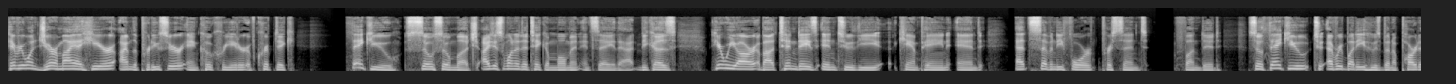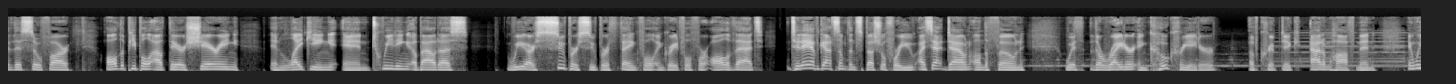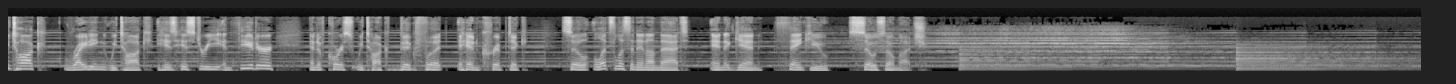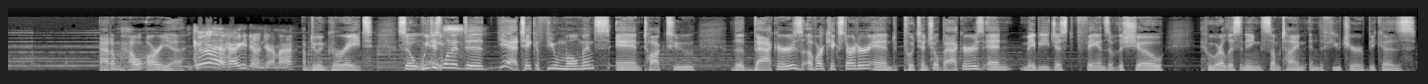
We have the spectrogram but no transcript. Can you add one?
Hey everyone, Jeremiah here. I'm the producer and co creator of Cryptic. Thank you so, so much. I just wanted to take a moment and say that because here we are about 10 days into the campaign and at 74% funded. So thank you to everybody who's been a part of this so far. All the people out there sharing and liking and tweeting about us. We are super, super thankful and grateful for all of that. Today, I've got something special for you. I sat down on the phone with the writer and co creator of Cryptic, Adam Hoffman, and we talk writing, we talk his history in theater, and of course, we talk Bigfoot and Cryptic. So let's listen in on that. And again, thank you so, so much. Adam, how are you? Good. How are you doing, Jeremiah? I'm doing great. So we just wanted to, yeah, take a few moments and talk to the backers of our Kickstarter and potential backers, and maybe just fans of the show who are listening sometime in the future because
